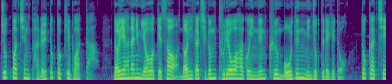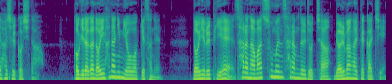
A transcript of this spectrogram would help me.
쭉 뻗친 팔을 똑똑히 보았다. 너희 하나님 여호와께서 너희가 지금 두려워하고 있는 그 모든 민족들에게도 똑같이 하실 것이다. 거기다가 너희 하나님 여호와께서는 너희를 피해 살아남아 숨은 사람들조차 멸망할 때까지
